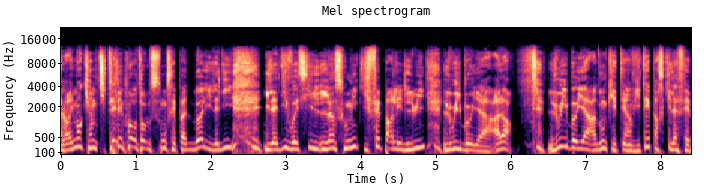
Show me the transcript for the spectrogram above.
Alors il manque un petit élément dans le son, c'est pas de bol. Il a dit, il a dit voici l'insoumis qui fait parler de lui, Louis Boyard. Alors Louis Boyard a donc été invité parce qu'il a fait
